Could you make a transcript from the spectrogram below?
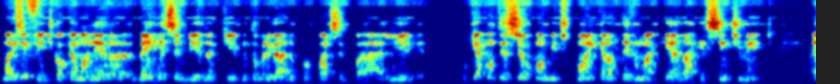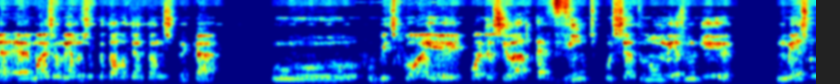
Mas, enfim, de qualquer maneira, bem recebido aqui. Muito obrigado por participar, Lívia. O que aconteceu com a Bitcoin, que ela teve uma queda recentemente? É, é mais ou menos o que eu estava tentando explicar. O, o, Bitcoin ele pode oscilar até 20% no mesmo dia. No mesmo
